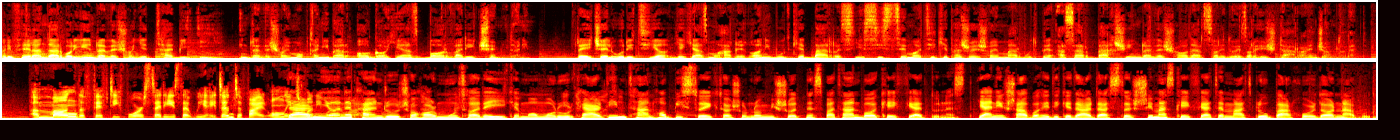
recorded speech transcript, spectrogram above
ولی فعلا درباره این روش های طبیعی این روش های مبتنی بر آگاهی از باروری چه می‌دانیم؟ ریچل اوریتیا یکی از محققانی بود که بررسی سیستماتیک پژوهش های مربوط به اثر بخشی این روش ها در سال 2018 را انجام دادند. در میان 54 مطالعه ای که ما مرور کردیم تنها 21 تاشون رو می‌شد نسبتا با کیفیت دونست. یعنی شواهدی که در دست داشتیم از کیفیت مطلوب برخوردار نبود.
